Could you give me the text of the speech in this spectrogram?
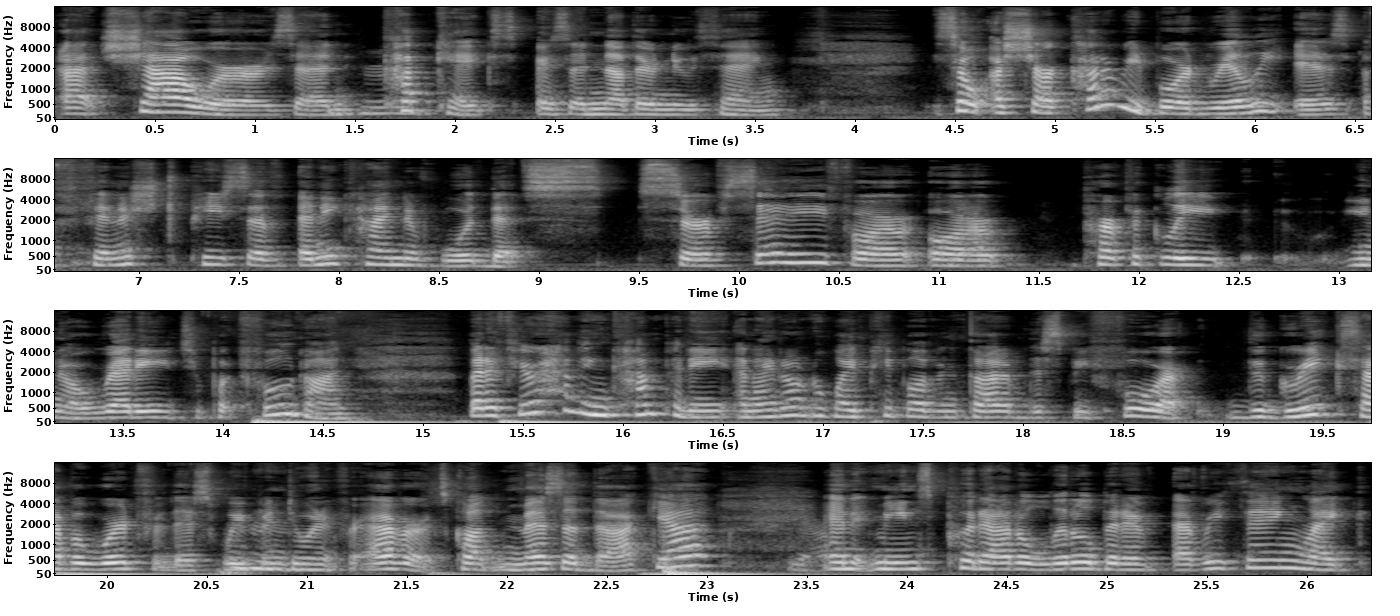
at showers and Mm-hmm. cupcakes is another new thing. So a charcuterie board really is a finished piece of any kind of wood that's served safe or or perfectly, you know, ready to put food on. But if you're having company, and I don't know why people haven't thought of this before, the Greeks have a word for this. We've been doing it forever. It's called mesodakia, Yeah. and it means put out a little bit of everything, like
